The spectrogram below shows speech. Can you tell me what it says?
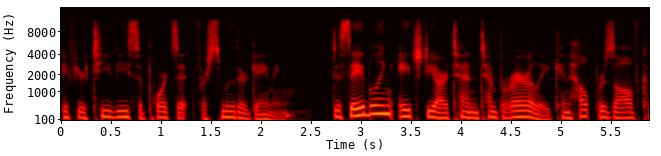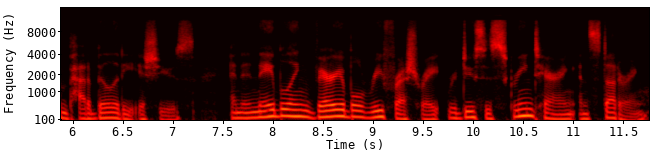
if your TV supports it for smoother gaming. Disabling HDR10 temporarily can help resolve compatibility issues, and enabling variable refresh rate reduces screen tearing and stuttering.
